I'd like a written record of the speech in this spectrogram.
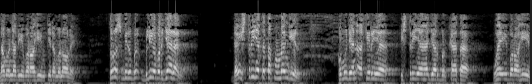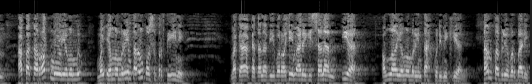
Namun Nabi Ibrahim tidak menoleh. Terus beliau berjalan. Dan istrinya tetap memanggil. Kemudian akhirnya istrinya Hajar berkata, Wahai Ibrahim, apakah Rabbmu yang, mem yang memerintah engkau seperti ini? Maka kata Nabi Ibrahim alaihissalam, iya, Allah yang memerintahku demikian. Tanpa beliau berbalik.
